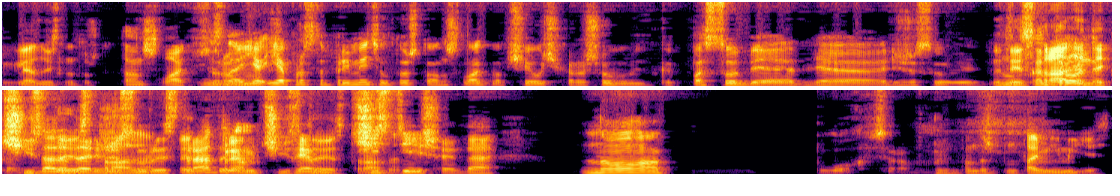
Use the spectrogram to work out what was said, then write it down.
оглядываясь на то, что это аншлаг, не все знаю, равно. я, я просто приметил то, что аншлаг вообще очень хорошо выглядит как пособие для режиссуры. Это ну, эстра- контрольной- это чистая да-да-да, эстрада. режиссура Это эстрады. прям чистая эстрада. Чистейшая, да. Но плохо все равно. Блин, Там даже пантомим есть.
